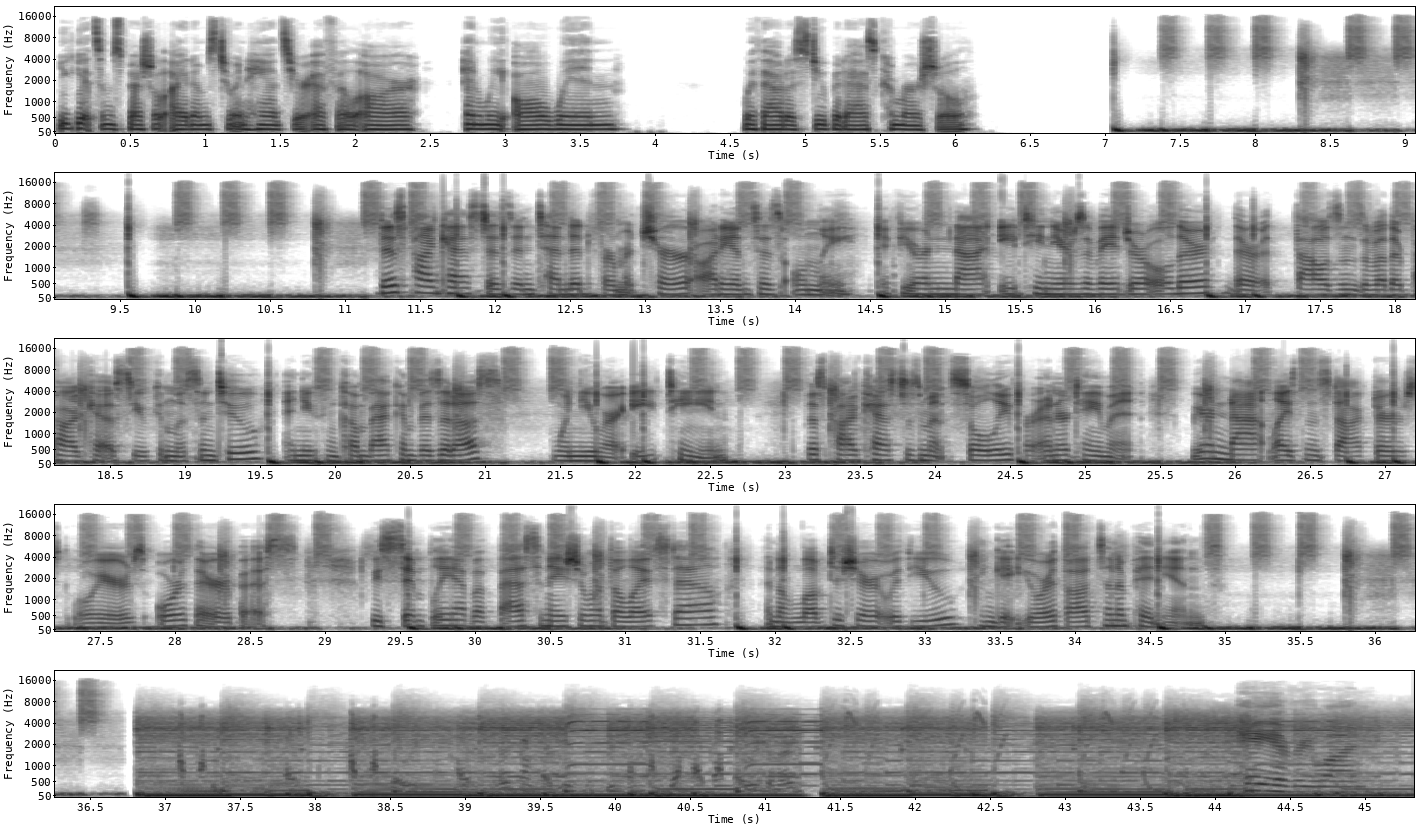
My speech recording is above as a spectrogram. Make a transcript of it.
You get some special items to enhance your FLR, and we all win without a stupid ass commercial. This podcast is intended for mature audiences only. If you are not 18 years of age or older, there are thousands of other podcasts you can listen to, and you can come back and visit us when you are 18. This podcast is meant solely for entertainment. We are not licensed doctors, lawyers, or therapists. We simply have a fascination with the lifestyle and a love to share it with you and get your thoughts and opinions. Hey everyone,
